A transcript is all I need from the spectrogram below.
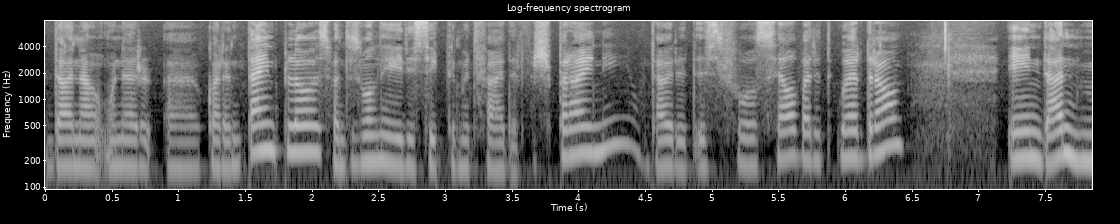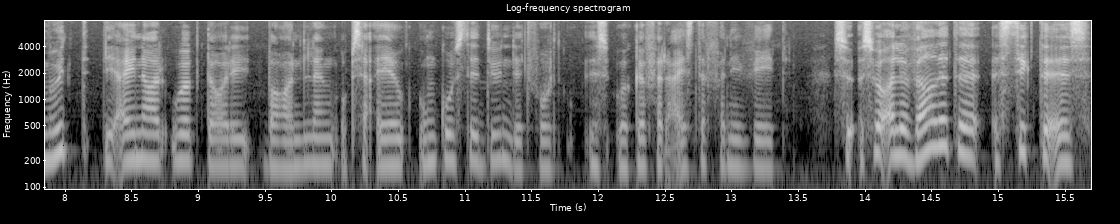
dan nou onder uh, kwarantyne plaas want ons wil nie hierdie siekte moet verder versprei nie. Onthou dit is vir onsself wat dit oordra. En dan moet die eienaar ook daardie behandeling op sy eie onkoste doen. Dit word is ook 'n vereiste van die wet. So so alhoewel dit 'n siekte is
